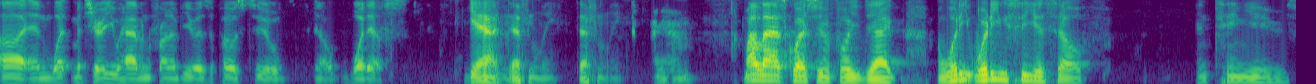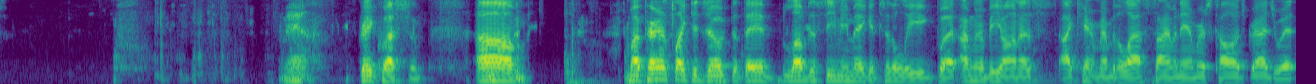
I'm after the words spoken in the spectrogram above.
uh, and what material you have in front of you, as opposed to you know what ifs. Yeah, Mm. definitely. Definitely. Man. My last question for you, Jack. What do you where do you see yourself in 10 years? Man, great question. Um, my parents like to joke that they'd love to see me make it to the league, but I'm going to be honest. I can't remember the last time an Amherst College graduate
